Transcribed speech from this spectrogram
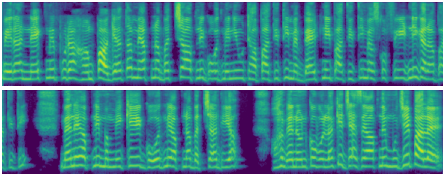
मेरा नेक में पूरा हम्प आ गया था। मैं अपना बच्चा अपने गोद में नहीं उठा पाती थी, मैं बैठ नहीं पाती थी, मैं उसको फ़ीड नहीं करा पाती थी। मैंने अपनी मम्मी के गोद में अपना बच्चा दिया और मैंने उनको बोला कि जैसे आपने मुझे पाला है,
